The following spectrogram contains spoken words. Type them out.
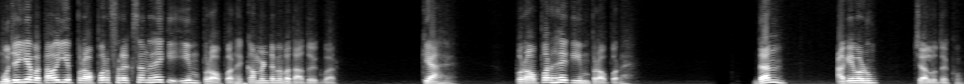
मुझे ये बताओ, ये प्रॉपर फ्रैक्शन है कि इम है? कमेंट में बता दो एक बार। क्या है? प्रॉपर है कि इम्प्रॉपर है? डन आगे बढ़ू? चलो देखो।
